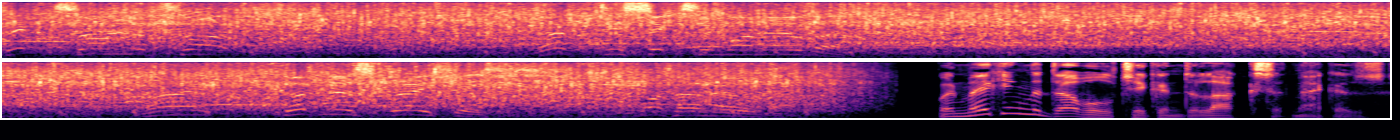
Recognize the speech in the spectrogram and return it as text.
Six on the trot. 36 in one over. My goodness gracious. What an over. When making the double chicken deluxe at Macca's,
